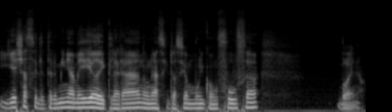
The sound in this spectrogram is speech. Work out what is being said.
y ella se le termina medio declarando una situación muy confusa. Bueno,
